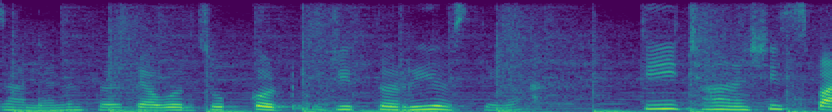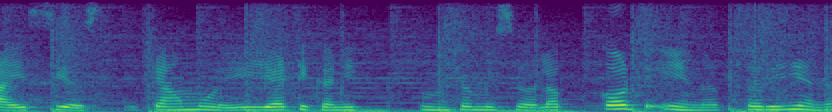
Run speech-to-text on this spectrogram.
झाल्यानंतर त्यावर जो कट जी तर्री असते ना ती छान अशी स्पायसी असते. त्यामुळे या ठिकाणी तुमच्या मिसळला कट येणं तरी येणं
